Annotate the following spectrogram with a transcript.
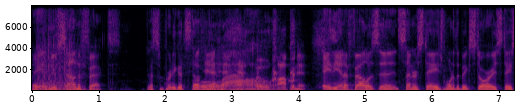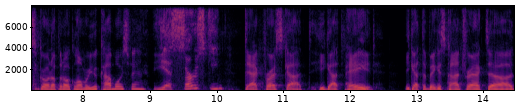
Hey, a new sound effect. That's some pretty good stuff. there. wow. Oh, popping it. Hey, the NFL is uh, in center stage. One of the big stories. Stacy, growing up in Oklahoma, are you a Cowboys fan? Yes, Sirski. Dak Prescott, he got paid. He got the biggest contract uh,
